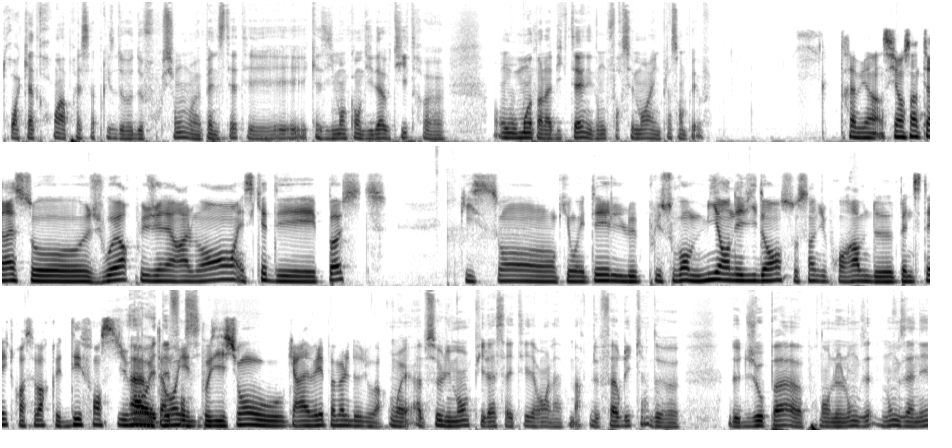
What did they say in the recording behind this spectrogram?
3-4 ans après sa prise de, fonction, euh, Penn State est, quasiment candidat au titre, euh, au moins dans la Big Ten, et donc forcément à une place en playoff. Très bien. Si on s'intéresse aux joueurs plus généralement, est-ce qu'il y a des postes qui, sont, qui ont été le plus souvent mis en évidence au sein du programme de Penn State? Je crois savoir que défensivement, ah notamment, il y a une position où, qui a révélé pas mal de joueurs. Oui, absolument. Puis là, ça a été vraiment la marque de fabrique hein, de, de Jopa euh, pendant de longues, longues années,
